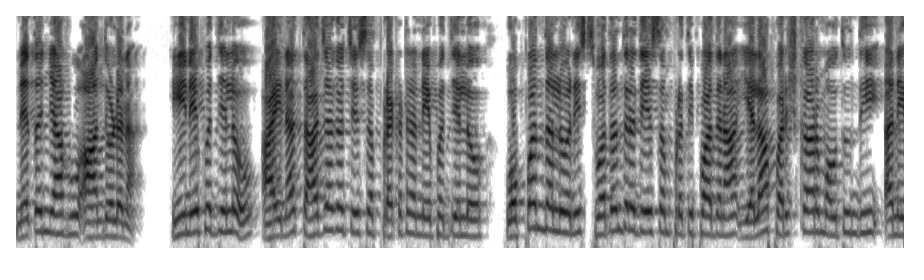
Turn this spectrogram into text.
నెతన్యాహు ఆందోళన. ఈ నేపథ్యంలో ఆయన తాజాగా చేసిన ప్రకటన నేపథ్యంలో ఒప్పందంలోని స్వతంత్ర దేశం ప్రతిపాదన ఎలా పరిష్కారం అవుతుంది అనే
